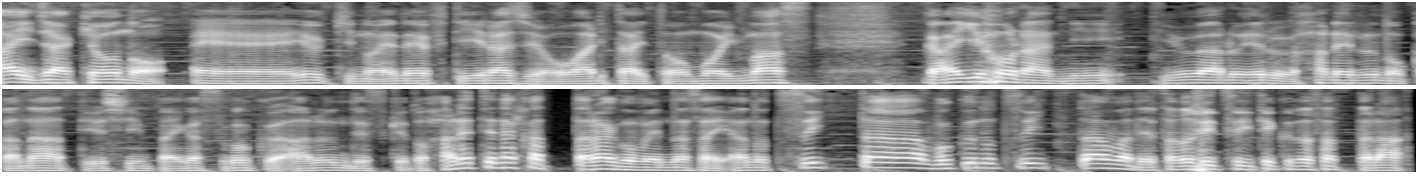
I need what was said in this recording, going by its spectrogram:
はいじゃあ今日の、えー、ゆうきの NFT ラジオ終わりたいと思います。概要欄に URL 貼れるのかなっていう心配がすごくあるんですけど貼れてなかったらごめんなさい。あのツイッター僕のツイッターまでたどり着いてくださったら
